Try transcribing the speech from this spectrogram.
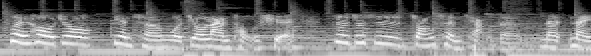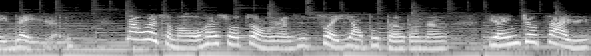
最后就变成我就烂同学，这就是装逞强的那那一类人。那为什么我会说这种人是最要不得的呢？原因就在于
